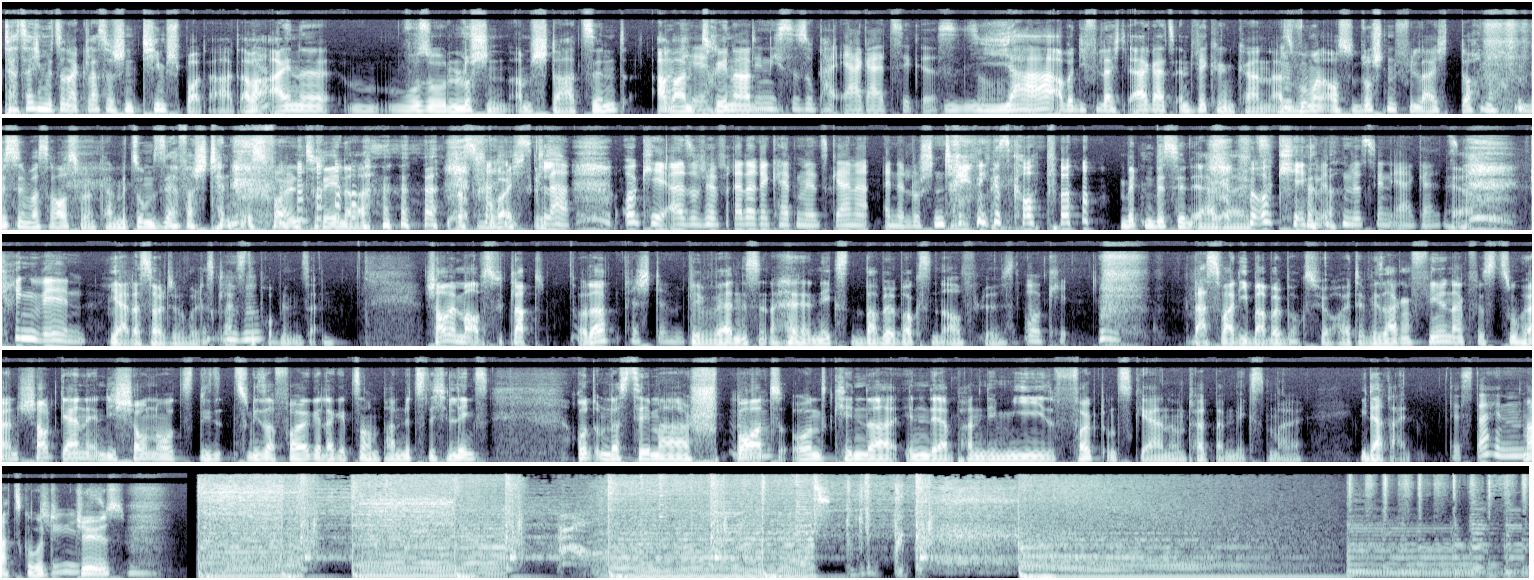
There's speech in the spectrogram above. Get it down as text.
Tatsächlich mit so einer klassischen Teamsportart, aber ja? eine, wo so Luschen am Start sind, aber okay, ein Trainer. Die nicht so super ehrgeizig ist. So. Ja, aber die vielleicht Ehrgeiz entwickeln kann. Also mhm. wo man aus Luschen vielleicht doch noch ein bisschen was rausholen kann. Mit so einem sehr verständnisvollen Trainer. das bräuchte ich. klar. Okay, also für Frederik hätten wir jetzt gerne eine Luschentrainingsgruppe. mit ein bisschen Ehrgeiz. Okay, mit ein bisschen Ehrgeiz. ja. Kriegen wir hin. Ja, das sollte wohl das kleinste mhm. Problem sein. Schauen wir mal, ob es klappt, oder? Bestimmt. Wir werden es in einer der nächsten Bubbleboxen auflösen. Okay. Das war die Bubblebox für heute. Wir sagen vielen Dank fürs Zuhören. Schaut gerne in die Shownotes die, zu dieser Folge. Da gibt es noch ein paar nützliche Links rund um das Thema Sport mhm. und Kinder in der Pandemie. Folgt uns gerne und hört beim nächsten Mal wieder rein. Bis dahin. Macht's gut. Tschüss. Tschüss.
